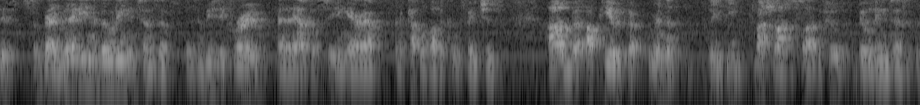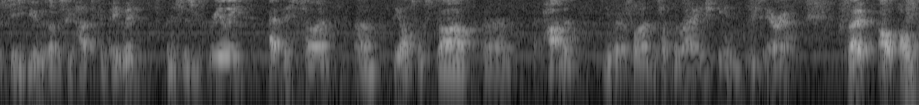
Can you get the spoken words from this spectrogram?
there's some great amenity in the building in terms of there's a music room and an outdoor seating area and a couple of other cool features. Um, but up here we've got we're in the, the, the much nicer side of the building in terms of the city view is obviously hard to compete with, and this is really at this time um, the ultimate style um, apartment you're going to find the top of the range in this area. So I'll, I'll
